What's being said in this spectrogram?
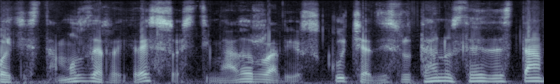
De regreso, estimados radioescuchas. Disfrutaron ustedes de esta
